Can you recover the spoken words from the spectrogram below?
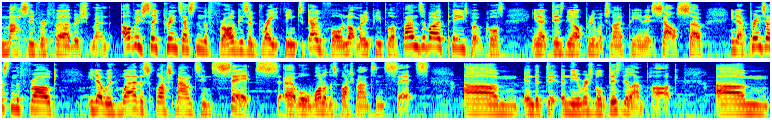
massive refurbishment. Obviously, Princess and the Frog is a great theme to go for. Not many people are fans of IPs, but of course, you know, Disney are pretty much an IP in itself. So, you know, Princess and the Frog, you know, with where the Splash Mountain sits, uh, well, one of the Splash Mountains sits, um, in the in the original Disneyland park, um,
